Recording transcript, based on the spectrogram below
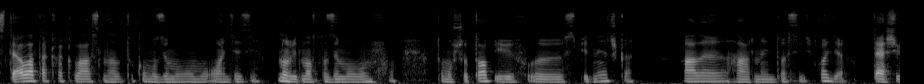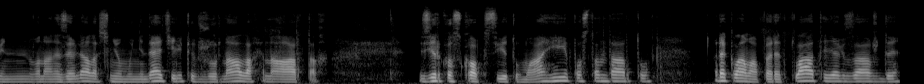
Стела така класна в такому зимовому одязі. Ну, відносно зимовому, тому що топ і е, спідничка. Але гарний досить одяг. Теж він, вона не з'являлася в ньому ніде, тільки в журналах і на артах. Зіркоскоп світу магії по стандарту, реклама передплати, як завжди,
